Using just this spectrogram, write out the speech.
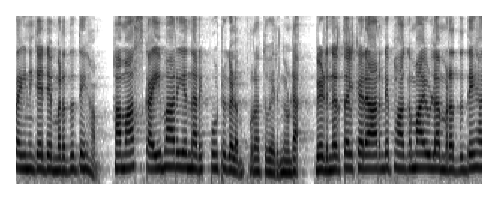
സൈനികന്റെ മൃതദേഹം ഹമാസ് കൈമാറിയെന്ന റിപ്പോർട്ടുകളും പുറത്തുവരുന്നുണ്ട്. വെടിനിർത്തൽ കരാറിന്റെ ഭാഗമായുള്ള മൃതദേഹ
